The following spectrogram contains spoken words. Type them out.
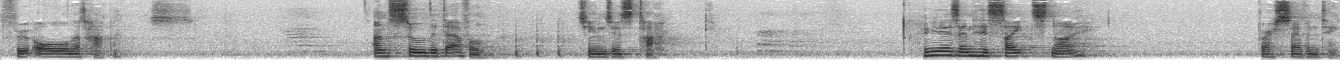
through all that happens. And so the devil changes tack. Who is in his sights now? Verse 17.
